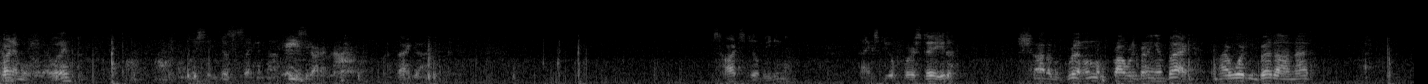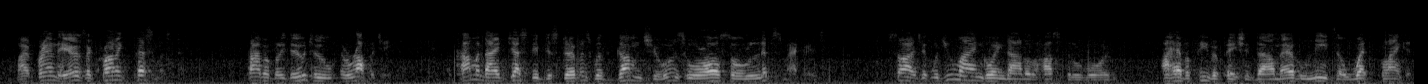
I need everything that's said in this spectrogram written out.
Turn him over there, will you? Let me see, just a second now. Easy on him now. Thank God. His heart's still beating. Thanks to your first aid. A Shot of adrenaline will probably bring him back. I wouldn't bet on that. My friend here is a chronic pessimist, probably due to neuropathy, a common digestive disturbance with gum chewers who are also lip smackers. Sergeant, would you mind going down to the hospital ward? I have a fever patient down there who needs a wet blanket.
